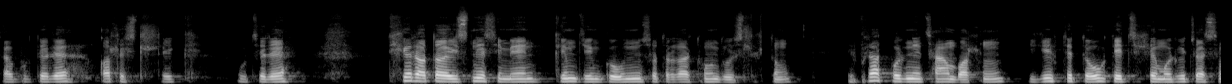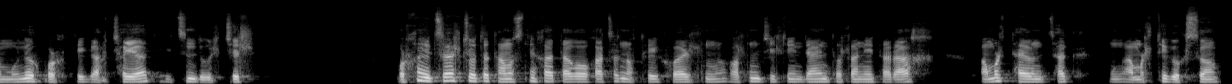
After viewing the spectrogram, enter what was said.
За бүгдээрээ гол ишлэлийг үзээрэй. Тэгэхээр одоо эзнээс имэн гим зэмгүй үнэн шударгаар түнд үйлчлэгтэн Ефрат бүрний цаан болон Египтэд өвөг дэзэхээ мөргөж байсан мөнөөх бурхтыг авч хаяад эзэнд үйлчил. Бурхан Израильчуудад амсныхаа дагуу газар нутгийг хуваарлан олон жилийн дайн тулааны дараах амар тайван цаг мөн амралтыг өгсөн.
